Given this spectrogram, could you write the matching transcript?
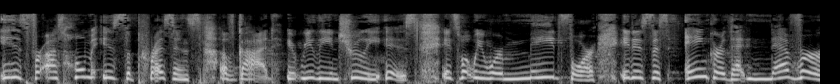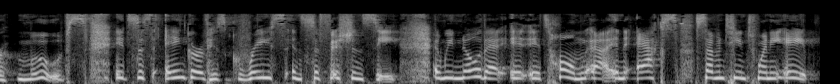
is for us, home is the presence of God. It really and truly is. It's what we were made for. It is this anchor that never moves. It's this anchor of his grace and sufficiency. And we know that it, it's home uh, in Acts 17, 28.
